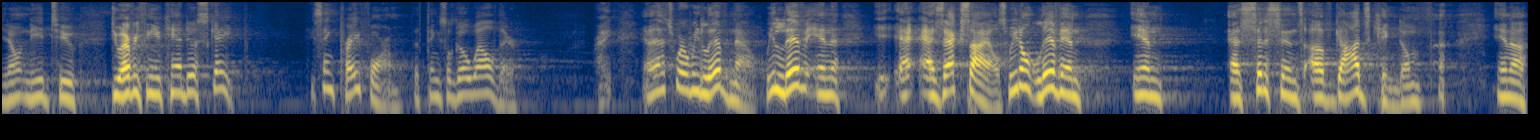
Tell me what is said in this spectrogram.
You don't need to do everything you can to escape. He's saying pray for them, that things will go well there, right? And that's where we live now. We live in, as exiles. We don't live in, in as citizens of God's kingdom in a,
